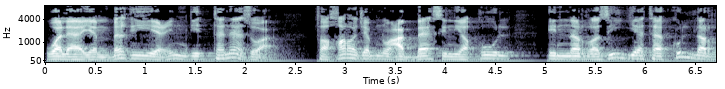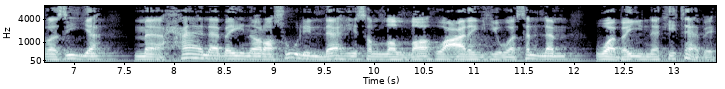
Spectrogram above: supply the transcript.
ولا ينبغي عندي التنازع. فخرج ابن عباس يقول إن الرزية كل الرزية ما حال بين رسول الله صلى الله عليه وسلم وبين كتابه.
